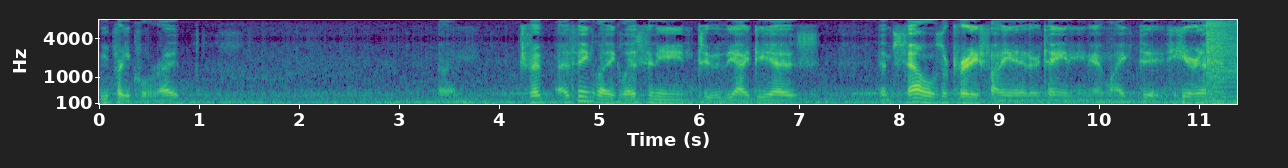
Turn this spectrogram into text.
Be pretty cool, right? Um, I think like listening to the ideas themselves are pretty funny and entertaining, and like to, to hear them.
